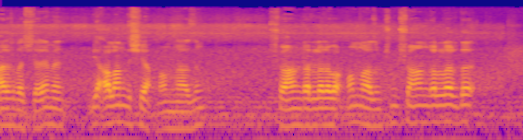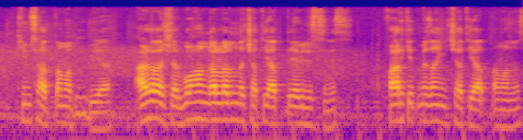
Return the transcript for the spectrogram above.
Arkadaşlar hemen bir alan dışı yapmam lazım. Şu hangarlara bakmam lazım. Çünkü şu hangarlarda kimse atlamadı gibi ya. Arkadaşlar bu hangarların da çatıya atlayabilirsiniz. Fark etmez hangi çatıya atlamanız.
